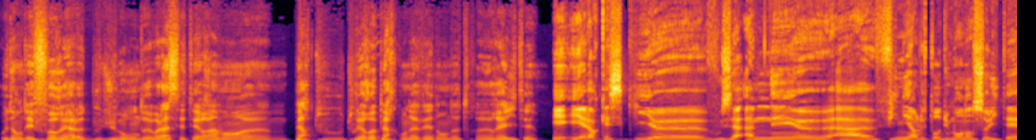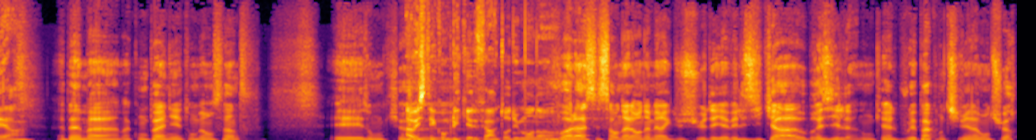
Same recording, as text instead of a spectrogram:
ou dans des forêts à l'autre bout du monde. Voilà, c'était vraiment euh, perdre tous- les repères qu'on avait dans notre euh, réalité. Et, et alors, qu'est-ce qui euh, vous a amené à finir le tour du monde en solitaire? Eh ben ma, ma compagne est tombée enceinte et donc Ah oui, euh, c'était compliqué de faire un tour du monde en... Voilà, c'est ça. On allait en Amérique du Sud et il y avait le Zika au Brésil, donc elle voulait pas continuer l'aventure.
